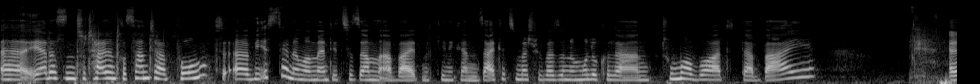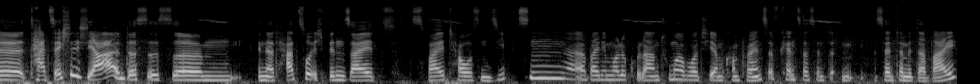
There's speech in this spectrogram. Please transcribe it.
Äh, ja, das ist ein total interessanter Punkt. Äh, wie ist denn im Moment die Zusammenarbeit mit Klinikern? Seid ihr zum Beispiel bei so einem molekularen Tumorboard dabei? Äh, tatsächlich ja, das ist ähm, in der Tat so. Ich bin seit 2017 äh, bei dem molekularen Tumorboard hier am Comprehensive Cancer Center, Center mit dabei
